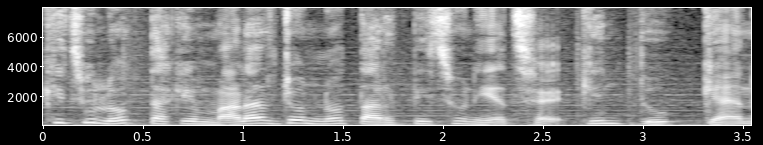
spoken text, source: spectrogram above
কিছু লোক তাকে মারার জন্য তার পিছু নিয়েছে। কিন্তু কেন?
